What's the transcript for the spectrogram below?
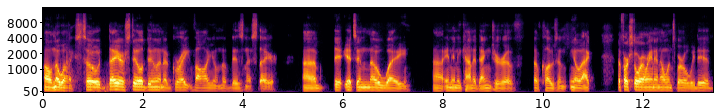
Oh, no way. So they are still doing a great volume of business there. Um, it, it's in no way, uh, in any kind of danger of, of closing. You know, I, the first store I ran in Owensboro, we did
